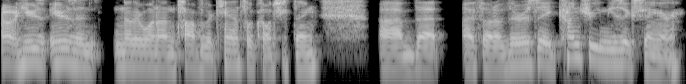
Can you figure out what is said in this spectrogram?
Oh, here's here's an, another one on top of the cancel culture thing um, that I thought of. There was a country music singer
